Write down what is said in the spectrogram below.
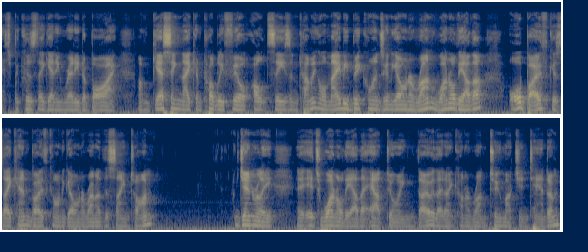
it's because they're getting ready to buy. I'm guessing they can probably feel alt season coming, or maybe Bitcoin's going to go on a run, one or the other, or both, because they can both kind of go on a run at the same time. Generally, it's one or the other outdoing, though. They don't kind of run too much in tandem.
